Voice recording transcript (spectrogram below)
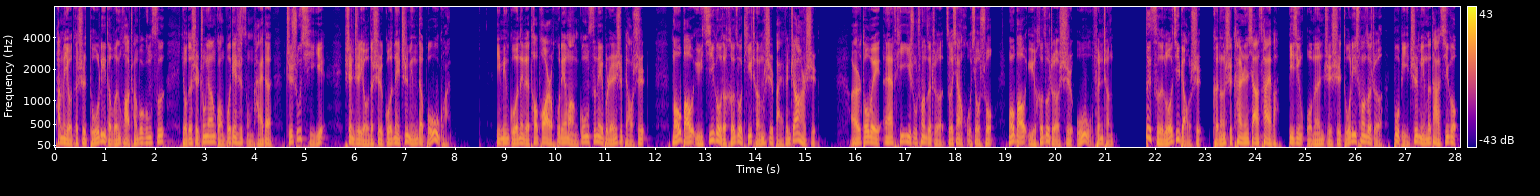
他们有的是独立的文化传播公司，有的是中央广播电视总台的直属企业，甚至有的是国内知名的博物馆。一名国内的 Top 二互联网公司内部人士表示，某宝与机构的合作提成是百分之二十，而多位 NFT 艺术创作者则向虎嗅说。某宝与合作者是五五分成，对此罗辑表示，可能是看人下菜吧，毕竟我们只是独立创作者，不比知名的大机构。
